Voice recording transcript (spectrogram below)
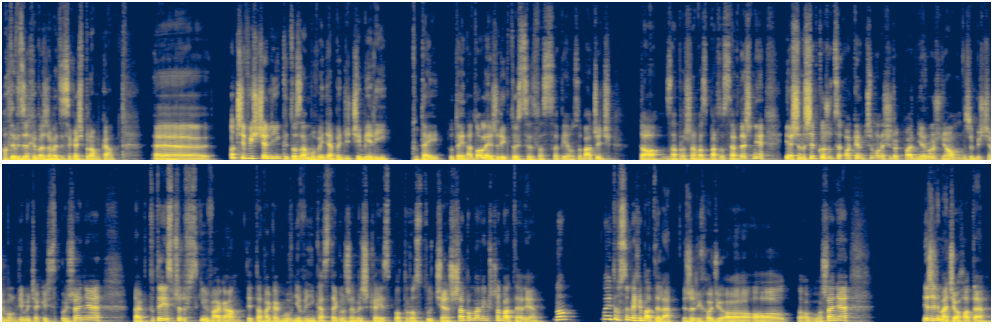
A to widzę chyba, że nawet jest jakaś promka. Eee, oczywiście link do zamówienia będziecie mieli tutaj, tutaj na dole, jeżeli ktoś chce z was sobie ją zobaczyć, to zapraszam Was bardzo serdecznie. Jeszcze na szybko rzucę okiem, czym one się dokładnie różnią, żebyście mogli mieć jakieś spojrzenie. Tak, tutaj jest przede wszystkim waga. Tutaj ta waga głównie wynika z tego, że myszka jest po prostu cięższa, bo ma większą baterię. No, no i to w sumie chyba tyle, jeżeli chodzi o, o to ogłoszenie. Jeżeli macie ochotę,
